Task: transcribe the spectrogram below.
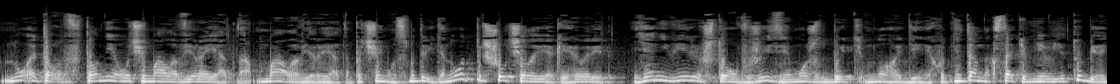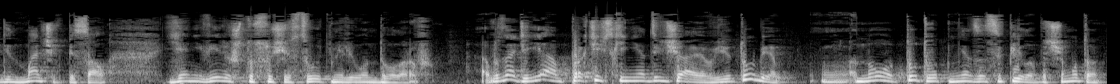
ну, это вполне очень маловероятно. Маловероятно. Почему? Смотрите, ну вот пришел человек и говорит, я не верю, что в жизни может быть много денег. Вот недавно, кстати, мне в Ютубе один мальчик писал, я не верю, что существует миллион долларов. Вы знаете, я практически не отвечаю в Ютубе, но тут вот меня зацепило почему-то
